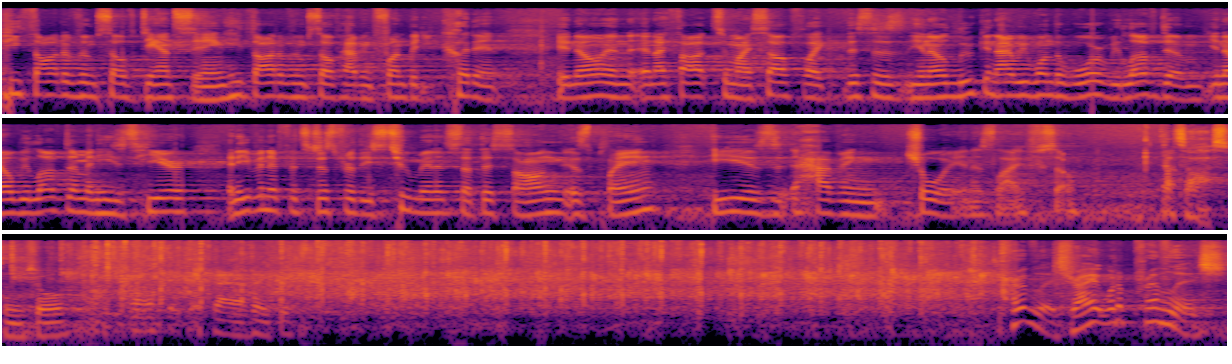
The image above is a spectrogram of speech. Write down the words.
he thought of himself dancing, he thought of himself having fun, but he couldn't. You know, and, and I thought to myself, like, this is, you know, Luke and I, we won the war. We loved him. You know, we loved him, and he's here. And even if it's just for these two minutes that this song is playing, he is having joy in his life. So that's awesome, Joel. Yeah, thank you. Privilege, right? What a privilege.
